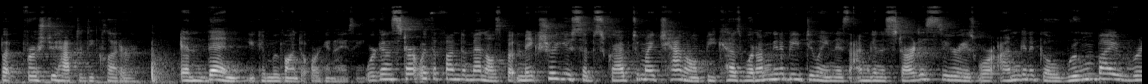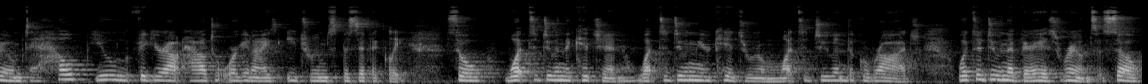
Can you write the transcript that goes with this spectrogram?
but first you have to declutter and then you can move on to organizing. We're gonna start with the fundamentals, but make sure you subscribe to my channel because what I'm gonna be doing is I'm gonna start a series where I'm gonna go room by room to help you figure out how to organize each room specifically. So what to do in the kitchen, what to do in your kids' room, what to do in the garage, what to do in the various rooms. So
